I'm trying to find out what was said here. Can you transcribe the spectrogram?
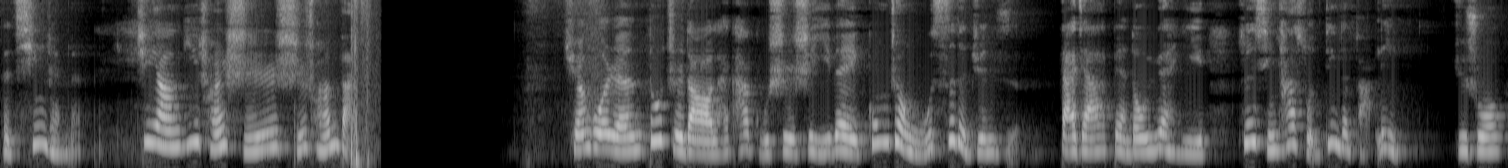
的亲人们。这样一传十，十传百，全国人都知道莱卡古市是一位公正无私的君子。大家便都愿意遵行他所定的法令。据说，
